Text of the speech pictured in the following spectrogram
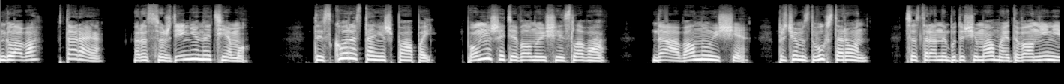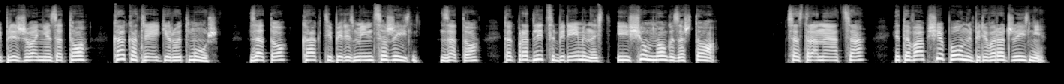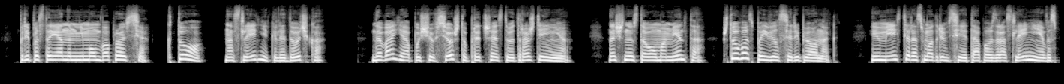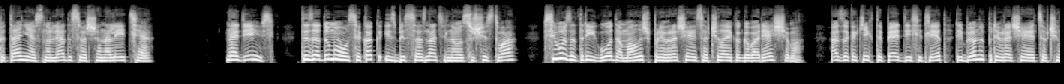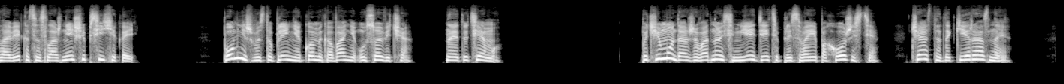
Глава вторая. Рассуждение на тему. «Ты скоро станешь папой». Помнишь эти волнующие слова? Да, волнующие. Причем с двух сторон. Со стороны будущей мамы это волнение и переживание за то, как отреагирует муж. За то, как теперь изменится жизнь. За то, как продлится беременность и еще много за что. Со стороны отца это вообще полный переворот жизни. При постоянном немом вопросе «Кто? Наследник или дочка?» Давай я опущу все, что предшествует рождению. Начну с того момента, что у вас появился ребенок, и вместе рассмотрим все этапы взросления и воспитания с нуля до совершеннолетия. Надеюсь, ты задумывался, как из бессознательного существа всего за три года малыш превращается в человека говорящего, а за каких-то 5-10 лет ребенок превращается в человека со сложнейшей психикой, Помнишь выступление комика Вани Усовича на эту тему? Почему даже в одной семье дети при своей похожести часто такие разные?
